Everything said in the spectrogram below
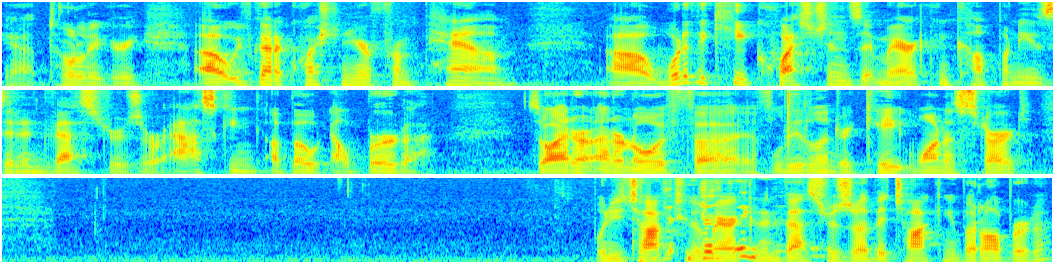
Yeah, totally agree. Uh, we've got a question here from Pam. Uh, what are the key questions that American companies and investors are asking about Alberta? So I don't, I don't know if, uh, if Leland or Kate want to start. When you talk to the American investors, are they talking about Alberta?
